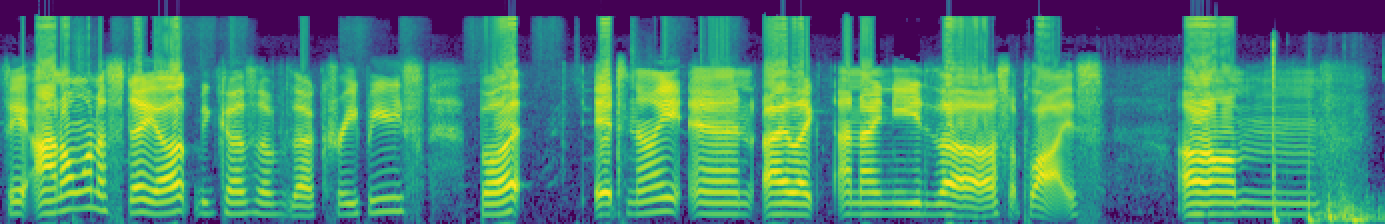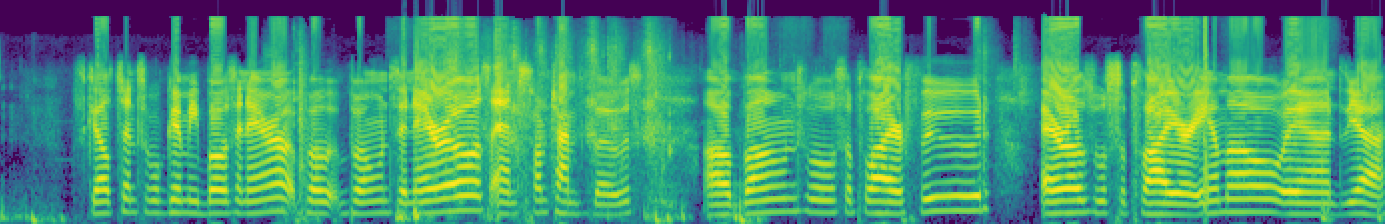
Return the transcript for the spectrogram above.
See, I don't want to stay up because of the creepies, but it's night and I like and I need the supplies. Um, skeletons will give me bows and arrow, bo bones and arrows, and sometimes bows. Uh, bones will supply our food. Arrows will supply our ammo, and yeah.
